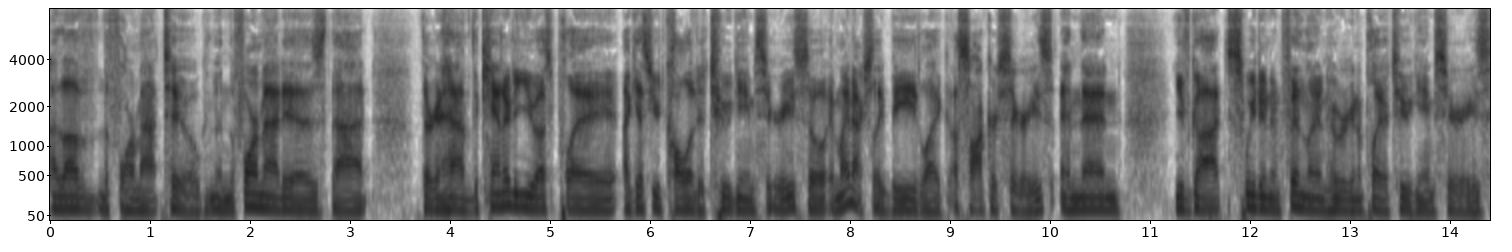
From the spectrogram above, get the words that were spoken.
I love the format too. And the format is that they're going to have the Canada US play. I guess you'd call it a two game series. So it might actually be like a soccer series. And then you've got Sweden and Finland who are going to play a two game series.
